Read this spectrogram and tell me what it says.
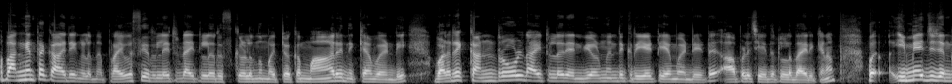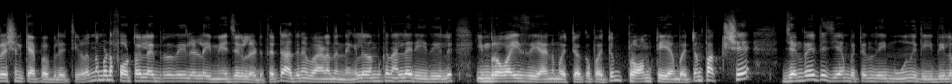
അപ്പോൾ അങ്ങനത്തെ കാര്യങ്ങളിൽ നിന്ന് പ്രൈവസി റിലേറ്റഡ് ആയിട്ടുള്ള റിസ്കുകളിൽ നിന്നും മറ്റൊക്കെ മാറി നിൽക്കാൻ വേണ്ടി വളരെ കൺട്രോൾഡ് ആയിട്ടുള്ള ഒരു എൻവയോൺമെന്റ് ക്രിയേറ്റ് ചെയ്യാൻ വേണ്ടിയിട്ട് ആപ്പിൾ ചെയ്തിട്ടുള്ളതായിരിക്കണം. അപ്പോൾ ഇമേജ് ജനറേഷൻ കേപ്പബിലിറ്റികൾ നമ്മുടെ ഫോട്ടോ ലൈബ്രറിയിലുള്ള ഇമേജുകൾ എടുത്തിട്ട് അതിന് വേണമെന്നുണ്ടെങ്കിൽ നമുക്ക് നല്ല രീതിയിൽ ഇംപ്രൊവൈസ് ചെയ്യാനും മറ്റൊക്കെ പറ്റും പ്രോംപ്റ്റ് ചെയ്യാൻ പറ്റും. പക്ഷേ ജനറേറ്റ് ചെയ്യാൻ പറ്റുന്നത് ഈ മൂന്ന് രീതിയിൽ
